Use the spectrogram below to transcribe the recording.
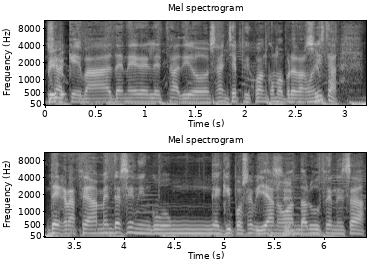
O sea, que va a tener el estadio Sánchez Pizjuán como protagonista. Sí. Desgraciadamente sin ningún equipo sevillano o andaluz en esa,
